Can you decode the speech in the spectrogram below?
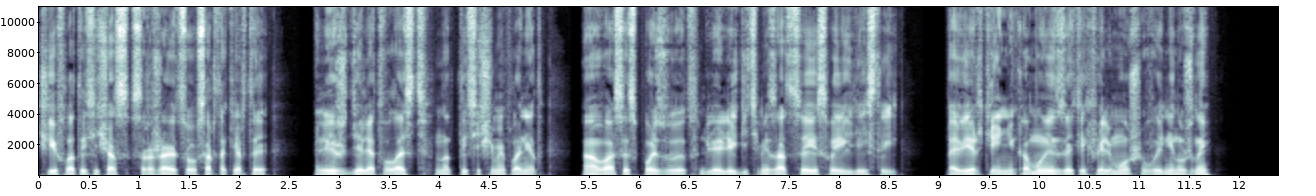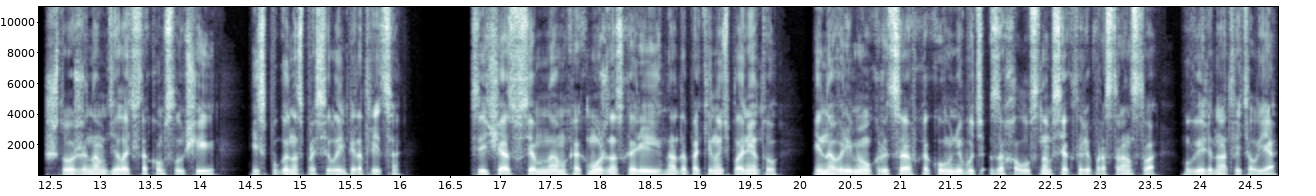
чьи флоты сейчас сражаются у Сартакерты, лишь делят власть над тысячами планет, а вас используют для легитимизации своих действий. Поверьте, никому из этих вельмож вы не нужны. Что же нам делать в таком случае? Испуганно спросила императрица. Сейчас всем нам как можно скорее надо покинуть планету и на время укрыться в каком-нибудь захолустном секторе пространства, уверенно ответил я.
